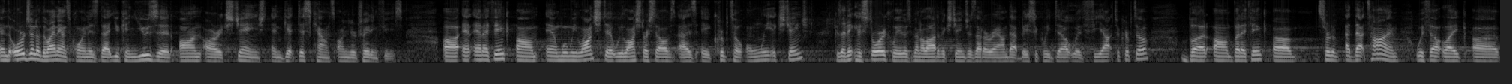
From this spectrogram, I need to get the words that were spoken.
And the origin of the Binance coin is that you can use it on our exchange and get discounts on your trading fees. Uh, and, and I think, um, and when we launched it, we launched ourselves as a crypto only exchange. Because I think historically there's been a lot of exchanges that are around that basically dealt with fiat to crypto. But, um, but I think uh, sort of at that time, we felt like uh,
